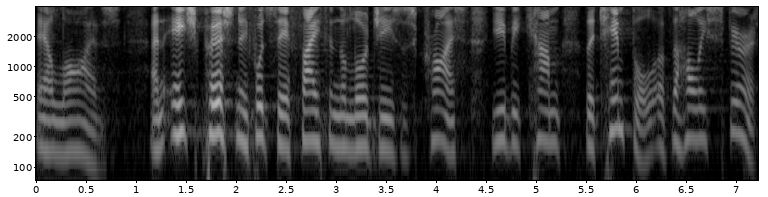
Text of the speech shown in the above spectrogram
our lives. And each person who puts their faith in the Lord Jesus Christ, you become the temple of the Holy Spirit.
